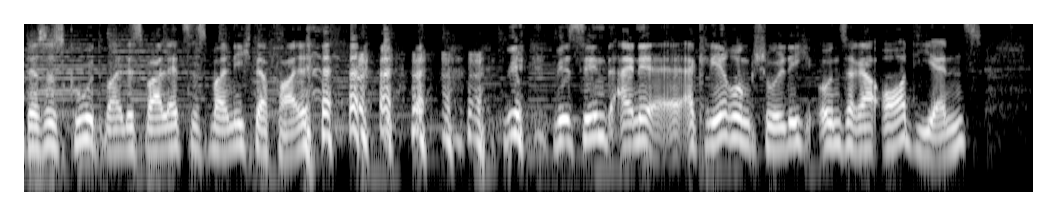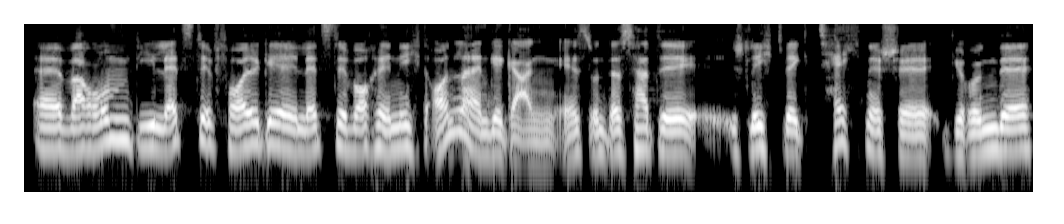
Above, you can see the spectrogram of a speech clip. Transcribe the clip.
Das ist gut, weil das war letztes Mal nicht der Fall. wir, wir, sind eine Erklärung schuldig unserer Audience, äh, warum die letzte Folge letzte Woche nicht online gegangen ist. Und das hatte schlichtweg technische Gründe.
